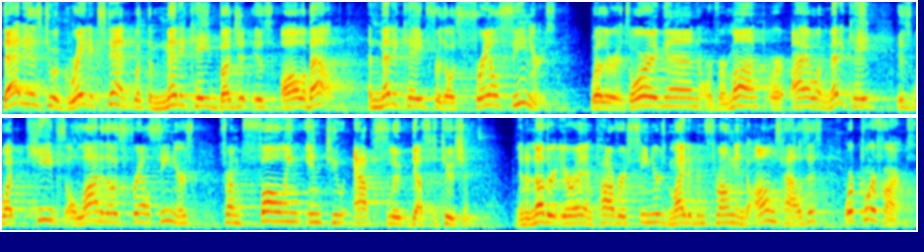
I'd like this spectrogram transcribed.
That is, to a great extent, what the Medicaid budget is all about. And Medicaid for those frail seniors whether it's Oregon or Vermont or Iowa, Medicaid is what keeps a lot of those frail seniors from falling into absolute destitution. In another era, impoverished seniors might have been thrown into almshouses or poor farms.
